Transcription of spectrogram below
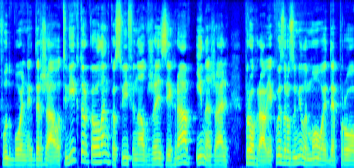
футбольних держав. От Віктор Коваленко свій фінал вже зіграв і, на жаль, програв. Як ви зрозуміли, мова йде про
